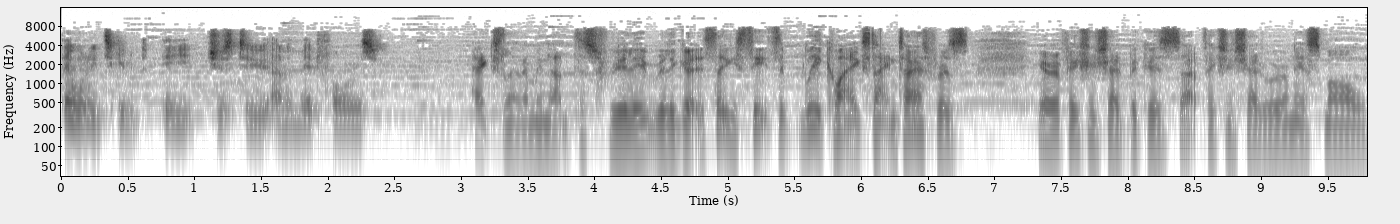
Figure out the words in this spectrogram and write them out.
Then we need to give it to Pete just to animate for us. Excellent. I mean, that's really, really good. So you see, it's really quite exciting times for us here at Fiction Shed because at Fiction Shed we're only a small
